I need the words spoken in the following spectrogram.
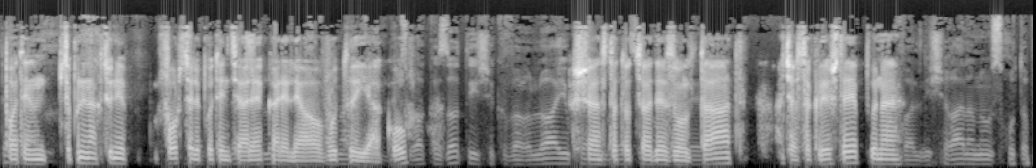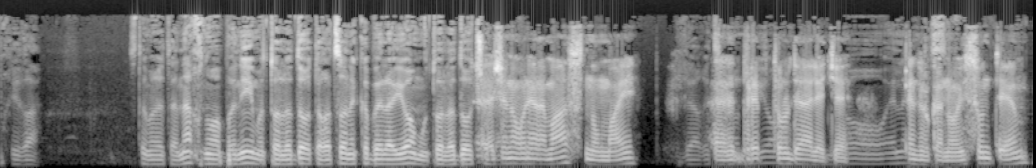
poate, se pune în acțiune forțele potențiale care le-au avut Iacov și asta tot s-a dezvoltat, această creștere până Și nu ne rămas numai dreptul de a alege, pentru că noi suntem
